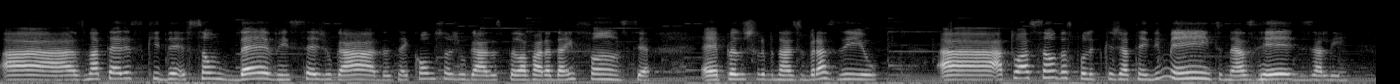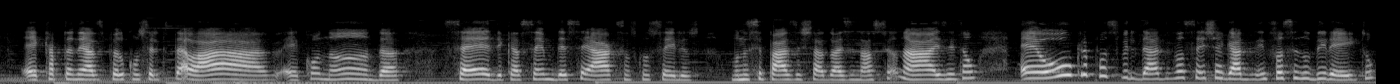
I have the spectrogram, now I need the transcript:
as matérias que de, são devem ser julgadas, né? Como são julgadas pela vara da infância, é, pelos tribunais do Brasil a atuação das políticas de atendimento, né, as redes ali é, capitaneadas pelo Conselho Tutelar, é, Conanda, SEDECA, CMDCA, que são os conselhos municipais, estaduais e nacionais. Então, é outra possibilidade de você enxergar a infância no direito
